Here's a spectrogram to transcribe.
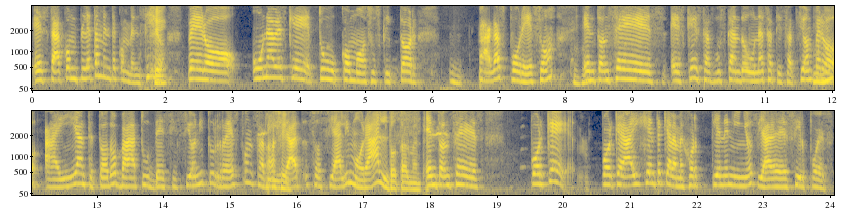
está completamente convencido. Sí. Pero una vez que tú como suscriptor pagas por eso, entonces es que estás buscando una satisfacción, pero ahí ante todo va tu decisión y tu responsabilidad social y moral. Totalmente. Entonces, ¿por qué? Porque hay gente que a lo mejor tiene niños y ha de decir, pues,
